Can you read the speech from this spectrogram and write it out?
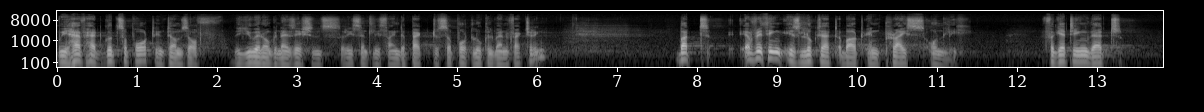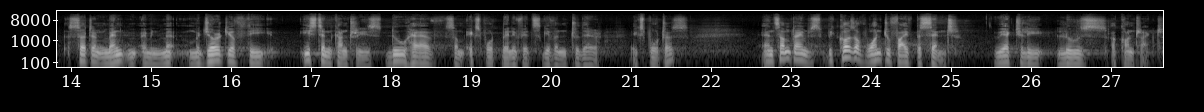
we have had good support in terms of the UN organizations recently signed a pact to support local manufacturing. But everything is looked at about in price only, forgetting that certain, men, I mean, majority of the eastern countries do have some export benefits given to their exporters. And sometimes because of 1 to 5 percent, we actually lose a contract.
